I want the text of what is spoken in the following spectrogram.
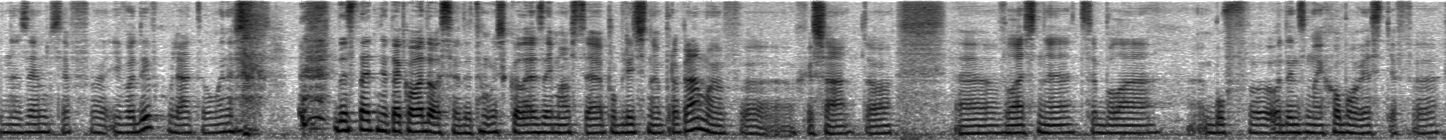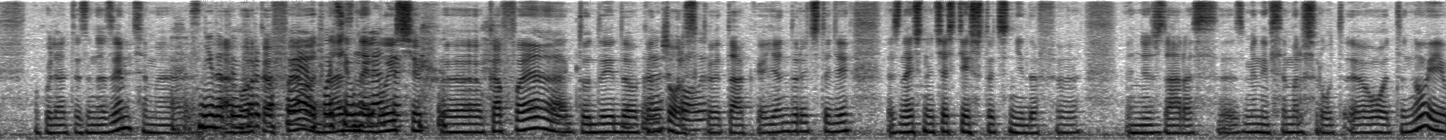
іноземців і водив гуляти. У мене вже достатньо такого досвіду, тому що коли я займався публічною програмою в е, ХШ, то е, власне це була. Був один з моїх обов'язків е, гуляти з іноземцями. Снідати в горкафе одна потім з найближчих е, кафе Так. туди до школи. Так, я, до речі, тоді значно частіше тут снідав, е, ніж зараз. Е, Змінився маршрут. Е, От. Ну і,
